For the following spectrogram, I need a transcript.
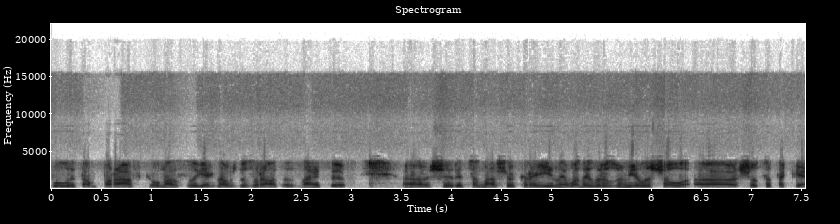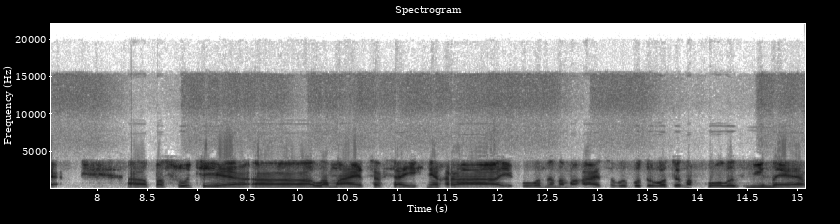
були там поразки. У нас як завжди зрада. Знаєте, е, шириться нашої країни. Вони зрозуміли, що, е, що це таке. По суті, е, ламається вся їхня гра, яку вони намагаються вибудувати навколо зміни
